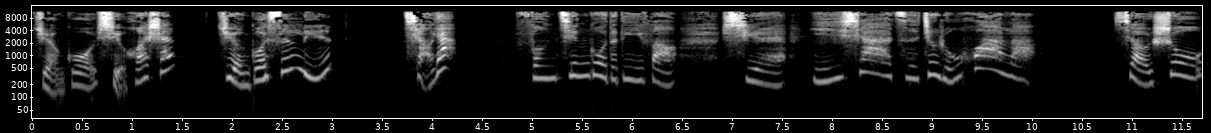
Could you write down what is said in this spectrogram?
卷过雪花山，卷过森林。瞧呀，风经过的地方，雪一下子就融化了，小树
